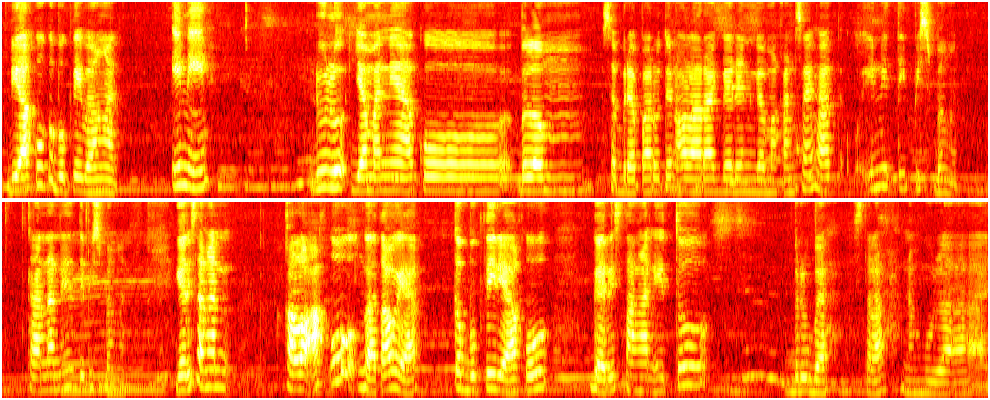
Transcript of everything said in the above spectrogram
di aku kebukti banget ini dulu zamannya aku belum seberapa rutin olahraga dan gak makan sehat ini tipis banget kanan ini tipis Hmm. banget garis tangan kalau aku nggak tahu ya kebukti di aku garis tangan itu berubah setelah enam bulan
